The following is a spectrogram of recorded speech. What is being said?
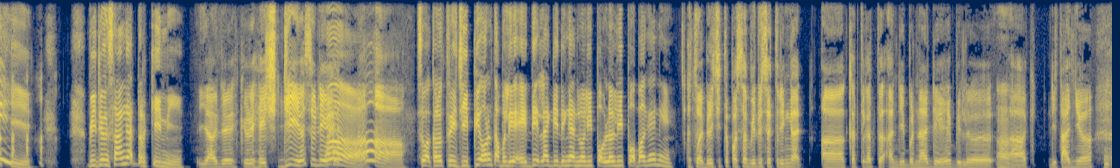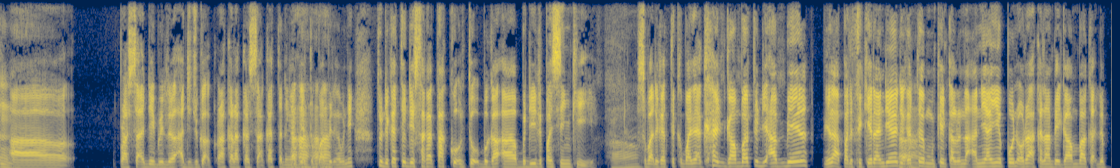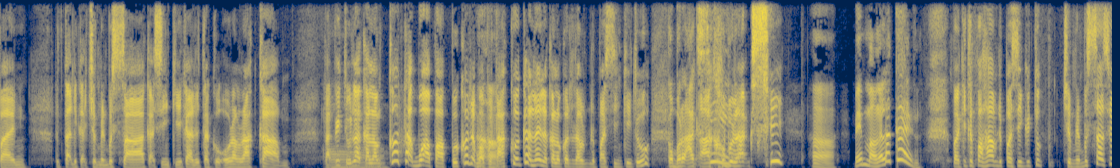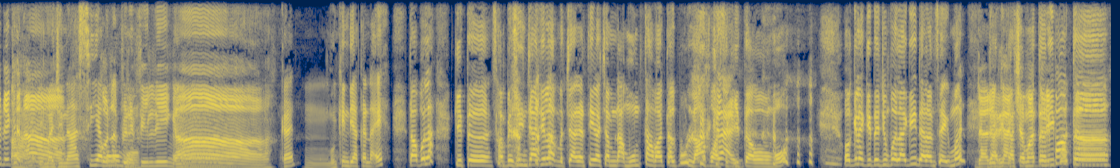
Video yang sangat terkini Yang dia kira HD ya sudah Ha. ha. Sebab kalau 3GP orang tak boleh edit lagi dengan lollipop-lollipop bagai ni Itu lah, bila cerita pasal video saya teringat uh, Kata-kata Andi Bernade eh, Bila Ha. uh, ditanya uh, Perasaan dia bila ada juga rakan-rakan seangkatan dengan dia Ha, ha, terbabit dengan ni tu dia kata dia sangat takut untuk berga, uh, berdiri depan sinki. Ha. Sebab dia kata kebanyakan gambar tu diambil Yelah pada fikiran dia Dia Ha. kata mungkin kalau nak aniaya pun Orang akan ambil gambar kat depan Letak dekat cermin besar Kat sinki kan Dia takut orang rakam Tapi itulah Kalau kau tak buat apa-apa Kau nak buat apa Oh. Ha. takut kan Lain Kalau kau depan sinki tu Kau beraksi ah, Kau beraksi ha. Memanglah kan? Sebab kita faham depan sinki tu Cermin besar sudah kan? Ah, imajinasi Kau nak feeling-feeling Ah. ah. Kan? Hmm, Mungkin dia akan nak Eh? Tak apalah Kita sampai sini je lah. Macam nanti macam nak muntah batal pula Puasa Kan? kita Okeylah kita jumpa lagi dalam segmen Dari Kacamata Reporter.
